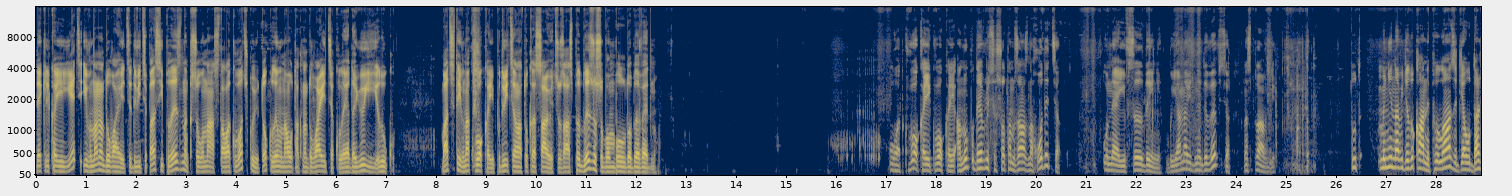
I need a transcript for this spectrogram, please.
декілька яєць, і вона надувається. Дивіться, перший признак, що вона стала квоцкою, то коли вона отак надувається, коли я даю їй руку. Бачите, і вона квокає. Подивіться на ту красавицю. Зараз приблизу, щоб вам було добре видно. От, квокає, квокає. А ну подивлюся, що там зараз знаходиться у неї всередині. Бо я навіть не дивився насправді. Тут мені навіть рука не пролазить, я далі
